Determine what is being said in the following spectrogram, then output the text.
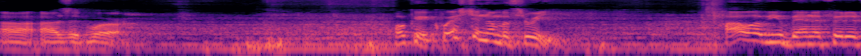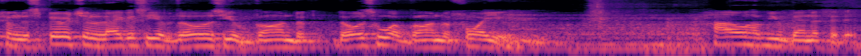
uh, as it were. Okay, question number three. How have you benefited from the spiritual legacy of those you have gone, be- those who have gone before you? How have you benefited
